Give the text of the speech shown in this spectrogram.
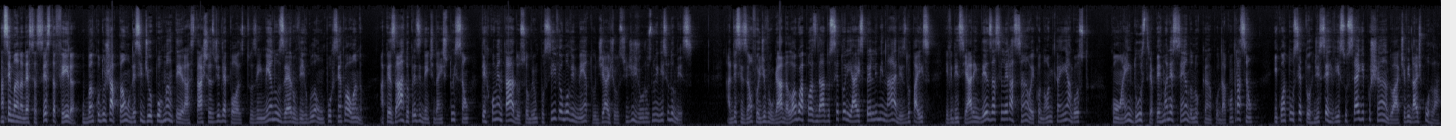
Na semana desta sexta-feira, o Banco do Japão decidiu por manter as taxas de depósitos em menos 0,1% ao ano, apesar do presidente da instituição ter comentado sobre um possível movimento de ajuste de juros no início do mês. A decisão foi divulgada logo após dados setoriais preliminares do país evidenciarem desaceleração econômica em agosto, com a indústria permanecendo no campo da contração, enquanto o setor de serviços segue puxando a atividade por lá.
